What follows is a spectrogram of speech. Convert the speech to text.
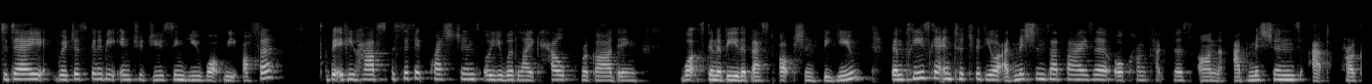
today we're just going to be introducing you what we offer. But if you have specific questions or you would like help regarding what's going to be the best option for you, then please get in touch with your admissions advisor or contact us on admissions at Prague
